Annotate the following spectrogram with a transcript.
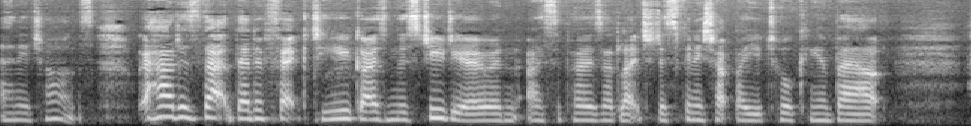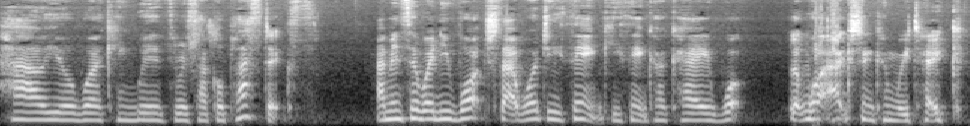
any chance. How does that then affect you guys in the studio? And I suppose I'd like to just finish up by you talking about how you're working with recycled plastics. I mean, so when you watch that, what do you think? You think, okay, what what action can we take?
